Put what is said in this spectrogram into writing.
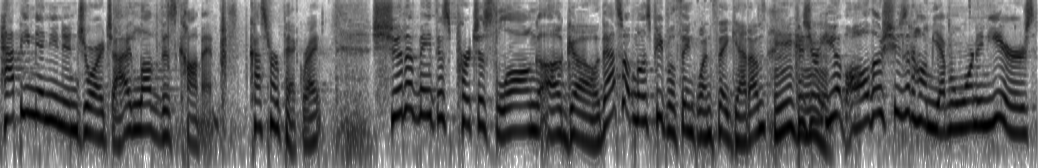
Happy Minion in Georgia. I love this comment. Customer pick, right? Should have made this purchase long ago. That's what most people think once they get them, because Mm-hmm. you have all those shoes at home you haven't worn in years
